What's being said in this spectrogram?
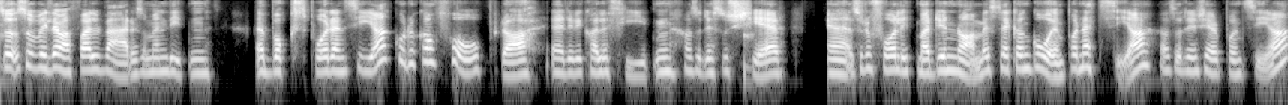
så, så, vil det i hvert fall være som en liten eh, boks på den sida, hvor du kan få opp da eh, det vi kaller feeden, altså det som skjer. Eh, så du får litt mer dynamisk. Så jeg kan gå inn på nettsida, altså det SharePoint-sida,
